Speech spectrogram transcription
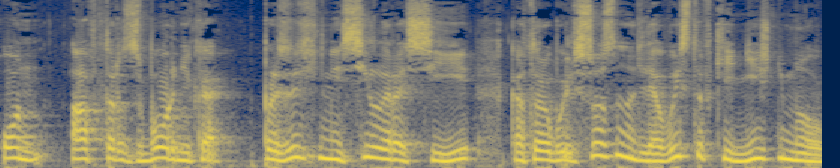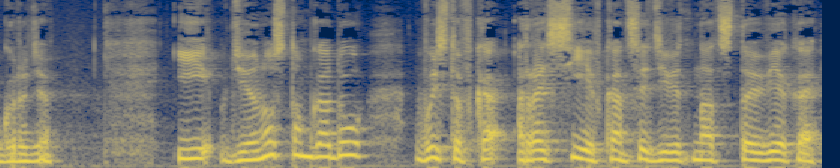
он автор сборника «Производительные силы России», которые были созданы для выставки в Нижнем Новгороде. И в 90-м году выставка «Россия в конце XIX века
